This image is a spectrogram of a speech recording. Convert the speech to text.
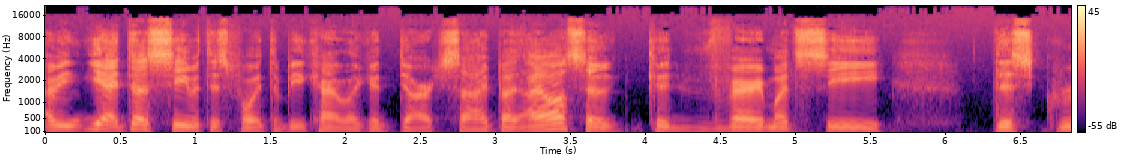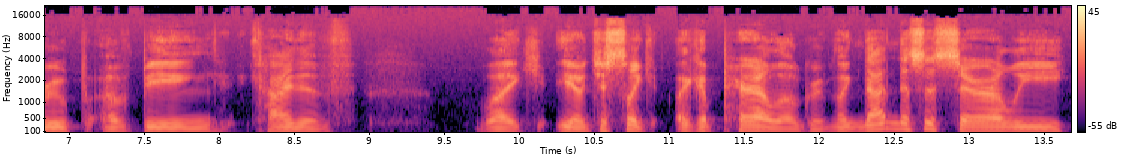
I mean, yeah, it does seem at this point to be kind of like a dark side, but I also could very much see this group of being kind of like you know just like like a parallel group, like not necessarily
